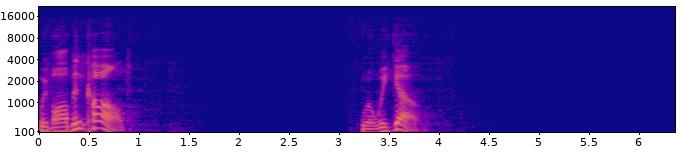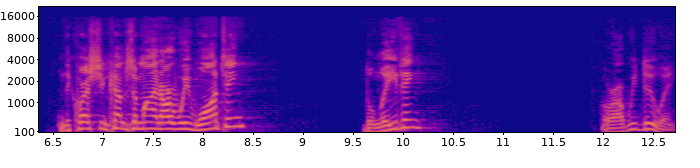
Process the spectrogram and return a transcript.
We've all been called. Will we go? And the question comes to mind are we wanting, believing, or are we doing?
